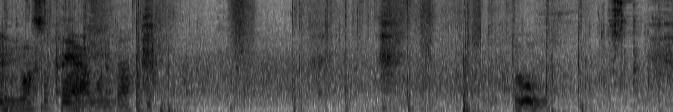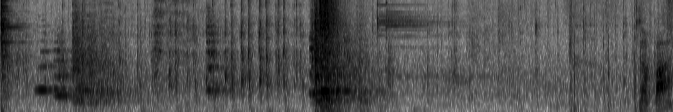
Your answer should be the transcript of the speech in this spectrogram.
Hmm, what's up here, I wonder? Ooh. Not bad.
